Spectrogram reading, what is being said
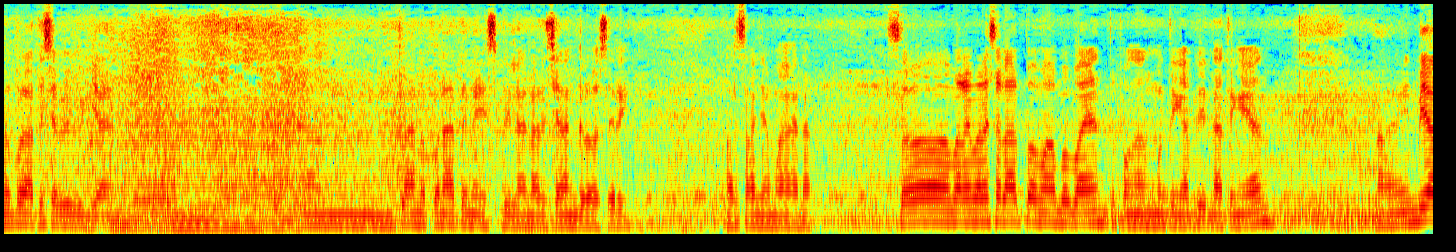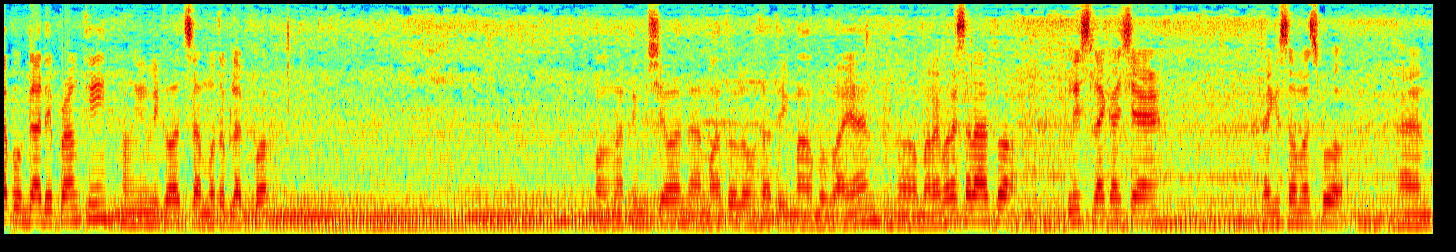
doon po natin siya bibigyan. Ang plano po natin is bilhan natin siya ng grocery para sa kanyang mga anak. So, maraming maraming salamat po mga babayan. Ito po ang munting update natin ngayon. Uh, in behalf of Daddy Frankie, ang iyong likod sa motovlog po. Ito po ang ating misyon na makatulong sa ating mga babayan. So, maraming maraming salamat po. Please like and share. Thank you so much po. And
